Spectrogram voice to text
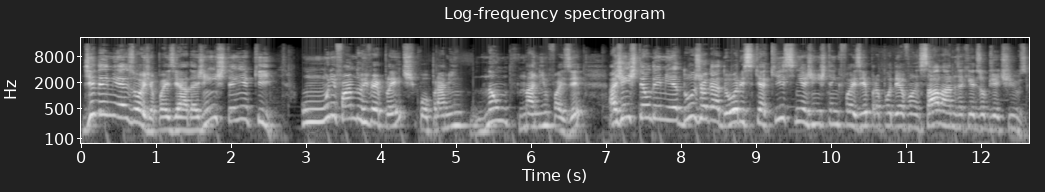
De DMEs hoje, rapaziada, a gente tem aqui um uniforme do River Plate, pô, pra mim não animo fazer. A gente tem um DME dos jogadores, que aqui sim a gente tem que fazer para poder avançar lá nos aqueles objetivos,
